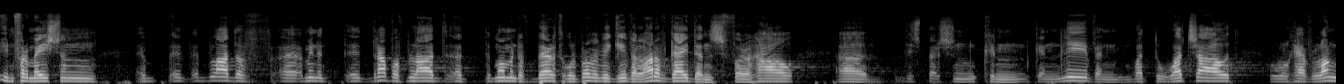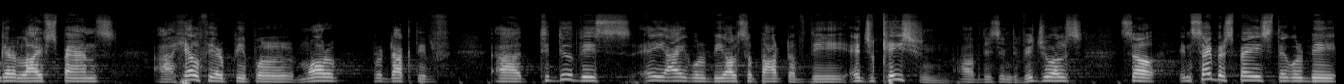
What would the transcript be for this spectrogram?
information, a, a blood of, uh, I mean, a, a, drop of blood at the moment of birth will probably give a lot of guidance for how uh, this person can, can live and what to watch out. We will have longer lifespans, uh, healthier people, more productive. Uh, to do this, AI will be also part of the education of these individuals. So in cyberspace, there will be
